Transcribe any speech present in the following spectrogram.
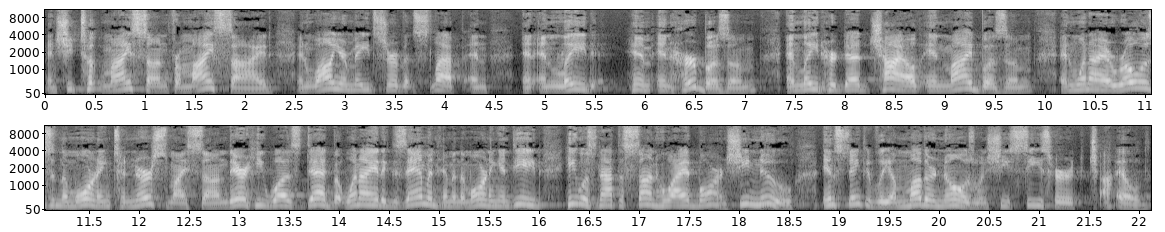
and she took my son from my side, and while your maidservant slept, and, and, and laid him in her bosom, and laid her dead child in my bosom. And when I arose in the morning to nurse my son, there he was dead. But when I had examined him in the morning, indeed, he was not the son who I had born. She knew instinctively, a mother knows when she sees her child.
